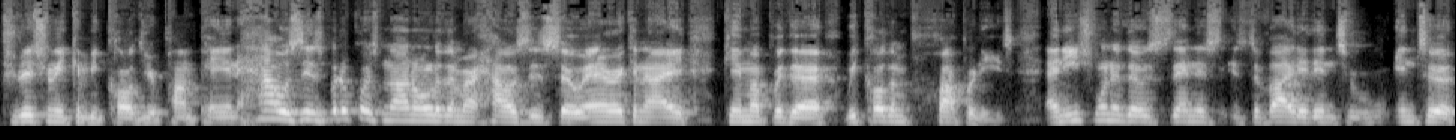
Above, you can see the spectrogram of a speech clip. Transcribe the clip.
traditionally can be called your Pompeian houses, but of course not all of them are houses. So Eric and I came up with a we call them properties, and each one of those then is, is divided into into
